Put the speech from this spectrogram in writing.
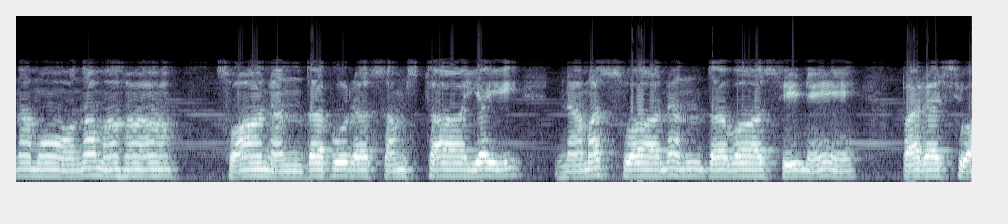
नमो नमः स्वानन्दपुरसंस्थायै नमः स्वानन्दवासिने परश्वादिधरायै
